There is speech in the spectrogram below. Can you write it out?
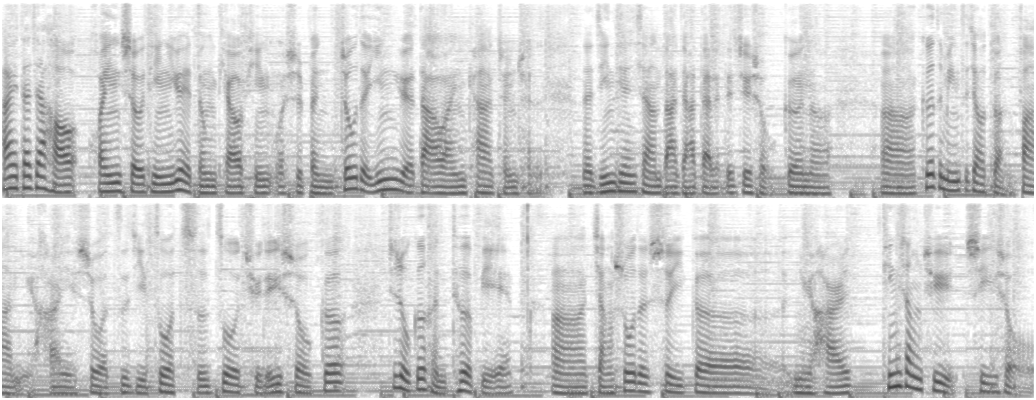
嗨，大家好，欢迎收听悦动调频，我是本周的音乐大玩咖晨晨。那今天向大家带来的这首歌呢，啊，歌的名字叫《短发女孩》，也是我自己作词作曲的一首歌。这首歌很特别，啊，讲述的是一个女孩，听上去是一首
